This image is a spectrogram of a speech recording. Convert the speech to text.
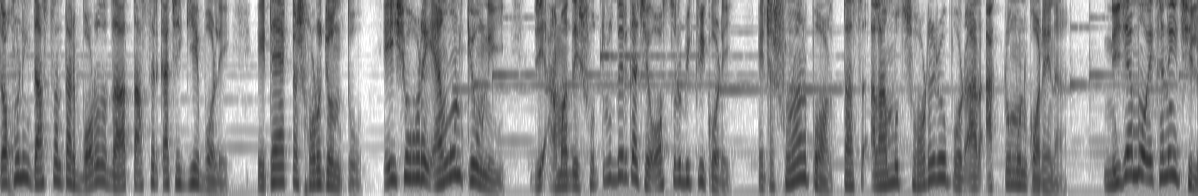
তখনই দাস্তান তার বড় দাদা তাসের কাছে গিয়ে বলে, এটা একটা ষড়যন্ত্র। এই শহরে এমন কেউ নেই যে আমাদের শত্রুদের কাছে অস্ত্র বিক্রি করে। এটা শোনার পর তাস আলামুদ শহরের ওপর আর আক্রমণ করে না। নিজামও এখানেই ছিল।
